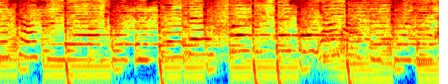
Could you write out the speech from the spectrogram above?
用上树叶来开出新的花，感受阳光刺破黑暗。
